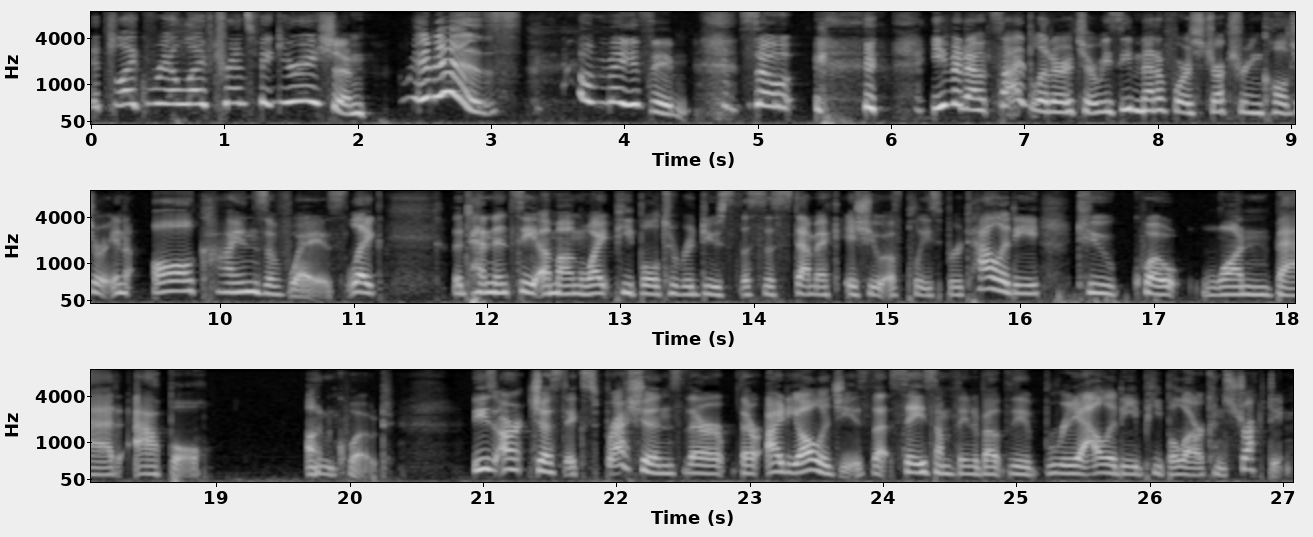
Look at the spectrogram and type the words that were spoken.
it's like real life transfiguration. It is. Amazing. So, even outside literature, we see metaphors structuring culture in all kinds of ways. Like, the tendency among white people to reduce the systemic issue of police brutality to, quote, one bad apple, unquote. These aren't just expressions, they're, they're ideologies that say something about the reality people are constructing.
